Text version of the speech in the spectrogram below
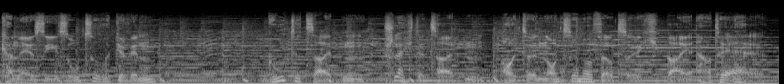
Kann er sie so zurückgewinnen? Gute Zeiten, schlechte Zeiten. Heute 19.40 Uhr bei RTL.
